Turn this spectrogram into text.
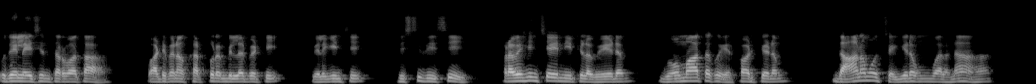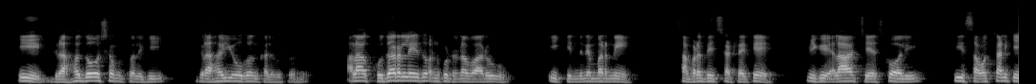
ఉదయం లేచిన తర్వాత వాటిపైన కర్పూరం బిల్ల పెట్టి వెలిగించి దిష్టి తీసి ప్రవహించే నీటిలో వేయడం గోమాతకు ఏర్పాటు చేయడం దానము చెయ్యడం వలన ఈ గ్రహదోషం తొలగి గ్రహయోగం కలుగుతుంది. అలా కుదరలేదు అనుకుంటున్న వారు ఈ కింది నెంబర్ని సంప్రదించినట్లయితే మీకు ఎలా చేసుకోవాలి? ఈ సంవత్సరానికి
